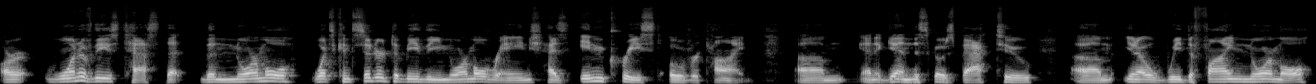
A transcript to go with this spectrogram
are one of these tests that the normal, what's considered to be the normal range, has increased over time. Um, and again, this goes back to um, you know we define normal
